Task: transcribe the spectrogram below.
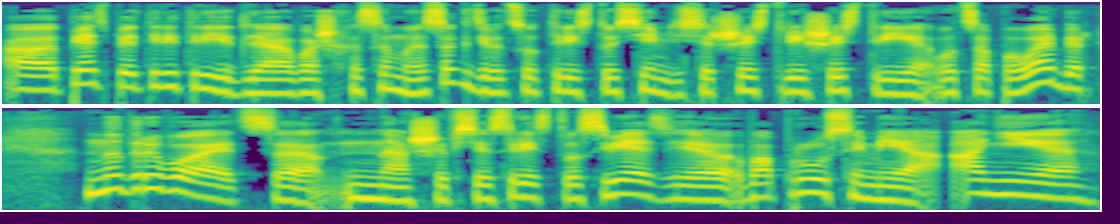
5533 а, для ваших смс 903 176 363 WhatsApp и Viber. Надрывается наши все средства связи вопросами, а не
